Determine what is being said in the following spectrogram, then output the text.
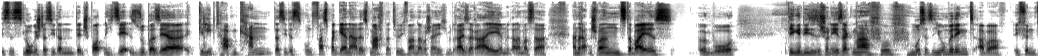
ist es logisch, dass sie dann den Sport nicht sehr, super sehr geliebt haben kann, dass sie das unfassbar gerne alles macht. Natürlich waren da wahrscheinlich mit Reiserei und mit allem, was da an Rattenschwanz dabei ist, irgendwo Dinge, die sie schon eh sagt, na, puh, muss jetzt nicht unbedingt, aber ich finde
